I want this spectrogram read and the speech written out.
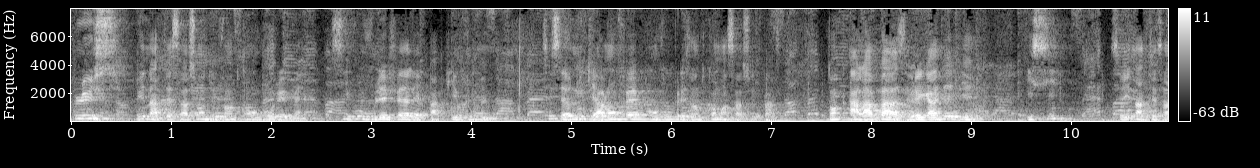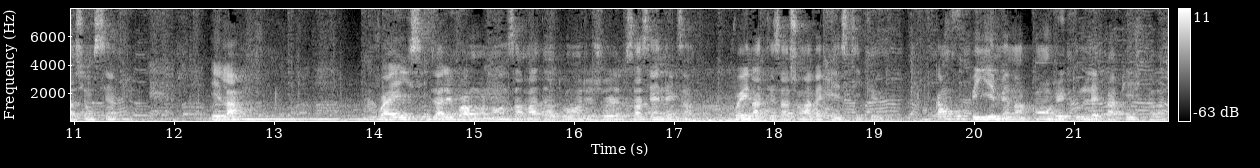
plus une attestation de vente qu'on vous remet. Si vous voulez faire les papiers vous-même. Si c'est nous qui allons faire, on vous présente comment ça se passe. Donc, à la base, regardez bien. Ici, c'est une attestation simple. Et là, vous voyez ici, vous allez voir mon nom, Zama Dadou Henri. Ça, c'est un exemple voyez une attestation avec un sticker. quand vous payez maintenant, quand on retourne les papiers à la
